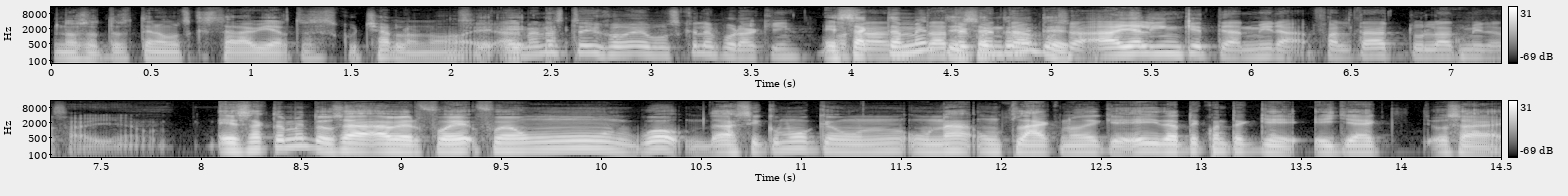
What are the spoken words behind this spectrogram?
nosotros tenemos que estar abiertos a escucharlo, ¿no? Sí, Eh, al eh, menos te dijo, eh, búscale por aquí. O sea, Exactamente, cuenta, exactamente. o sea, hay alguien que te admira, falta tú la admiras ahí. Exactamente, o sea, a ver, fue, fue un, wow, así como que un, una, un flag, ¿no? De que, hey, date cuenta que ella, o sea,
